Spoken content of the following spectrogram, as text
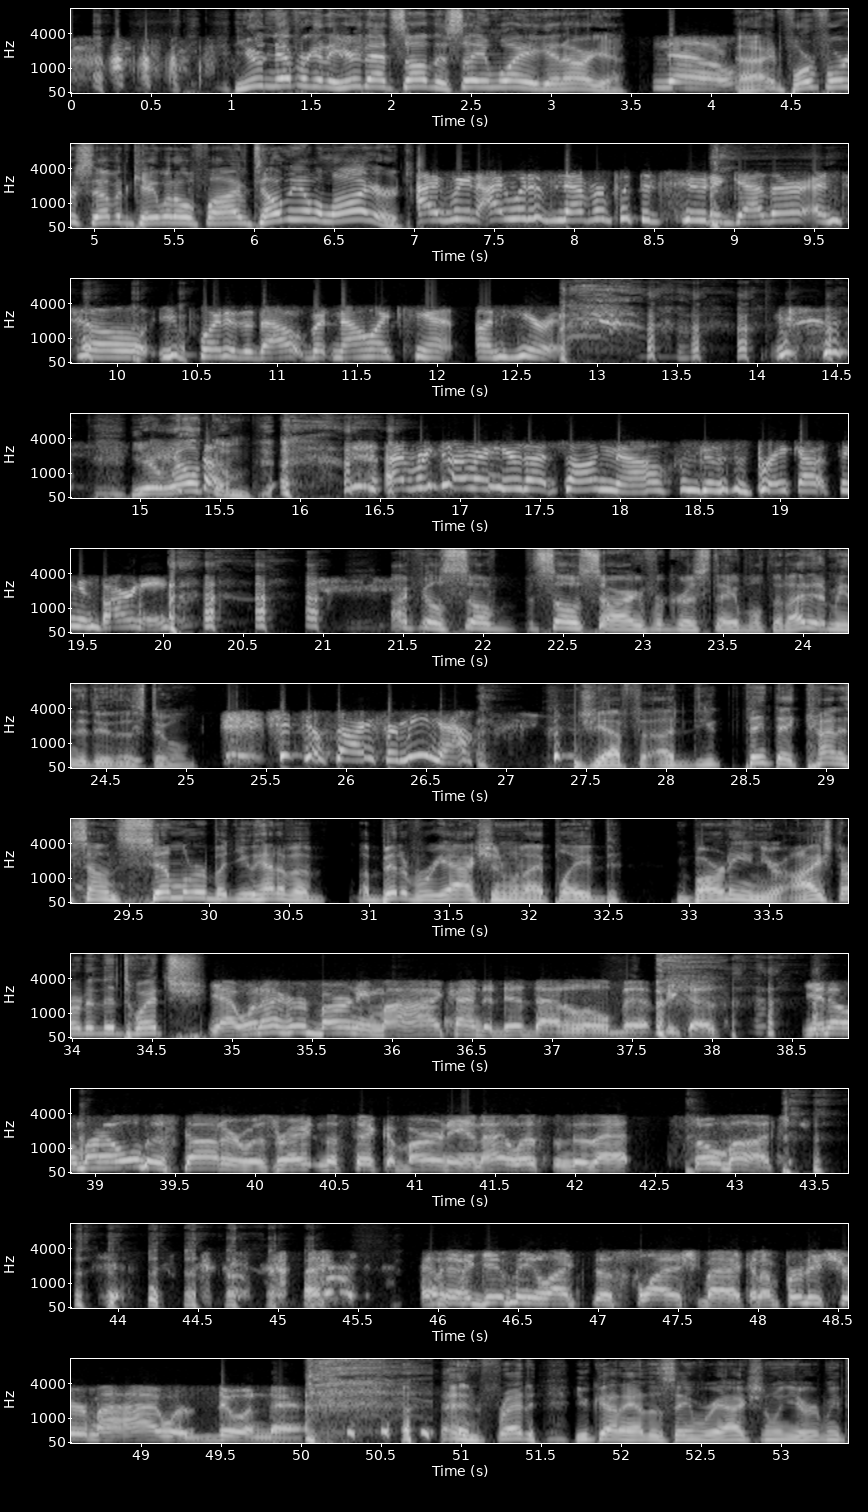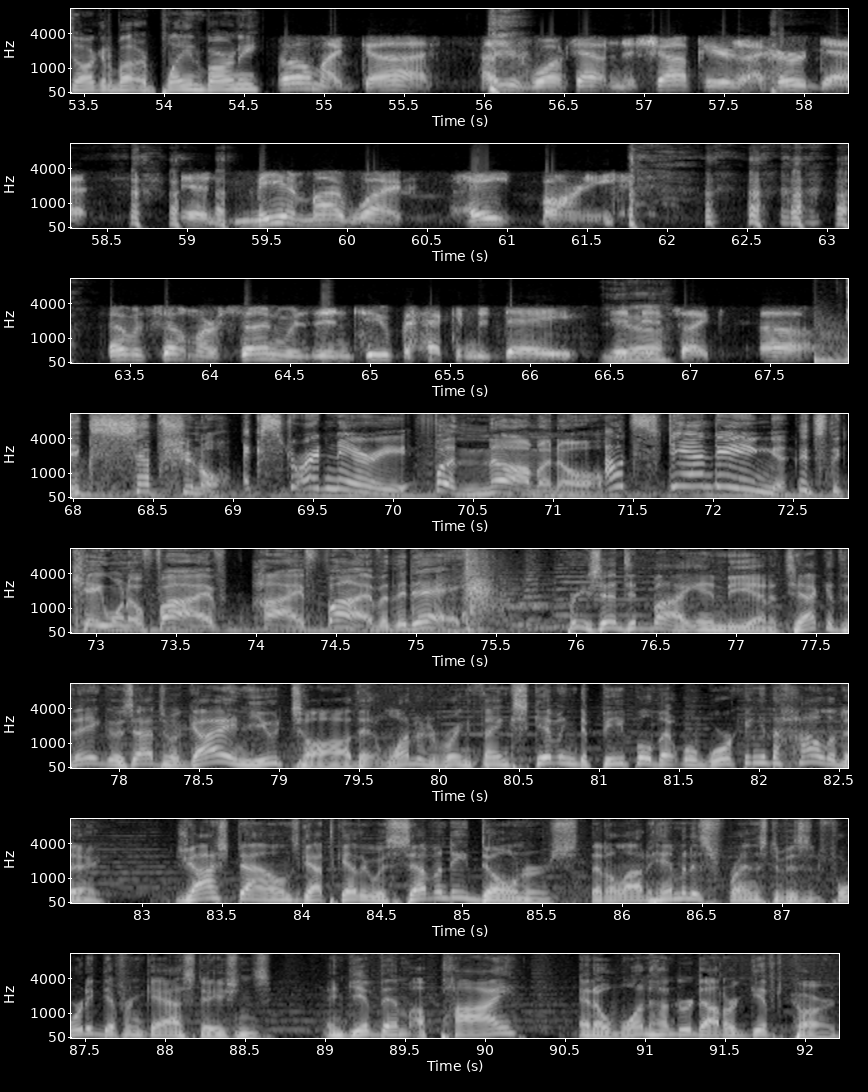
You're never going to hear that song the same way again, are you? no. All right, 447 K105. Tell me I'm a liar. I mean, I would have never put the two together until you pointed it out, but now I can't unhear it. You're welcome. Every time I hear that song now, I'm going to just break out singing Barney. I feel so so sorry for Chris Stapleton. I didn't mean to do this to him. Should feel sorry for me now. Jeff, uh, do you think they kind of sound similar, but you had a, a bit of a reaction when I played Barney and your eye started to twitch? Yeah, when I heard Barney, my eye kind of did that a little bit because, you know, my oldest daughter was right in the thick of Barney, and I listened to that so much. and it gave me like this flashback, and I'm pretty sure my eye was doing that. and Fred, you kind of had the same reaction when you heard me talking about or playing Barney? Oh my God. I just walked out in the shop here and I heard that. And me and my wife hate Barney. that was something our son was into back in the day. Yeah. And it's like, oh. Exceptional. Extraordinary. Phenomenal. Outstanding. It's the K105 High Five of the Day. Presented by Indiana Tech. And today goes out to a guy in Utah that wanted to bring Thanksgiving to people that were working the holiday. Josh Downs got together with 70 donors that allowed him and his friends to visit 40 different gas stations and give them a pie and a $100 gift card.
